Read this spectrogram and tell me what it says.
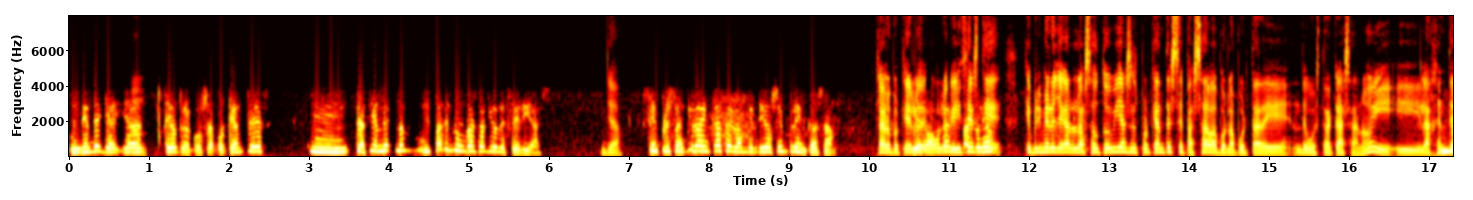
¿me entiendes? Ya, ya hmm. es otra cosa, porque antes mm, hacían, mi padre nunca salió de ferias. Ya. Siempre se han quedado en casa y lo han vendido siempre en casa. Claro, porque lo, que dices es que, primero llegaron las autovías es porque antes se pasaba por la puerta de, vuestra casa, ¿no? Y, la gente,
